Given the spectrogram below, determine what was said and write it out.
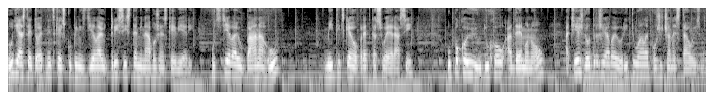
Ľudia z tejto etnickej skupiny zdieľajú tri systémy náboženskej viery. Uctievajú pána Hu, mýtického predka svojej rasy, upokojujú duchov a démonov a tiež dodržiavajú rituále požičané z taoizmu,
